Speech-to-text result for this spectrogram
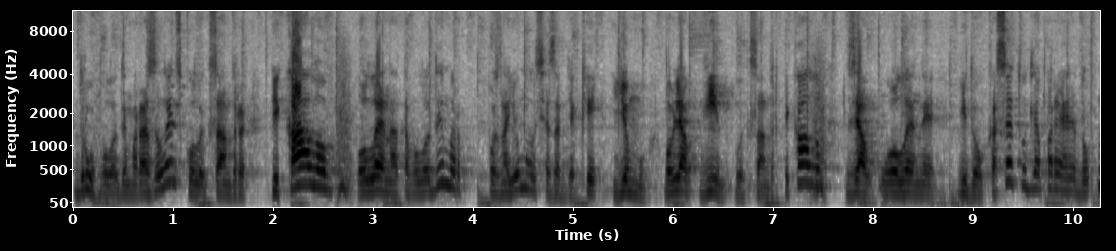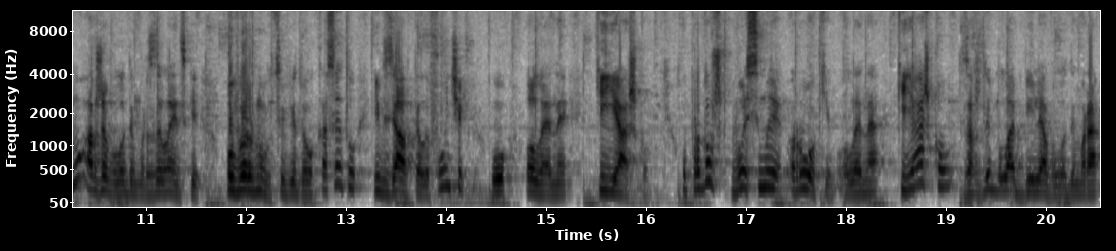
друг Володимира Зеленського Олександр Пікалов, Олена та Володимир познайомилися завдяки йому. Мовляв, він, Олександр Пікалов, взяв у Олени відеокасету для перегляду. Ну а вже Володимир Зеленський повернув цю відеокасету і взяв телефончик у Олени Кіяшко. Упродовж восьми років Олена Кіяшко завжди була біля Володимира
